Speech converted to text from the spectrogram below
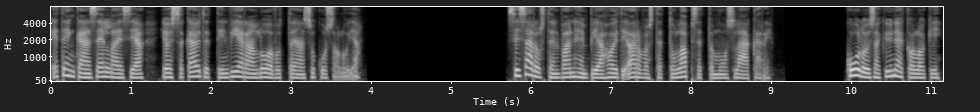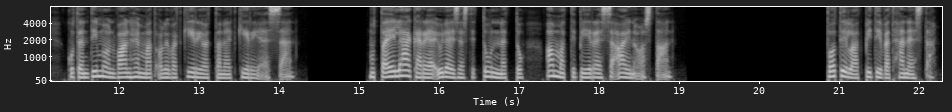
Etenkään sellaisia, joissa käytettiin vieraan luovuttajan sukusoluja. Sisarusten vanhempia hoiti arvostettu lapsettomuuslääkäri. Kuuluisa kynekologi, kuten Timon vanhemmat olivat kirjoittaneet kirjeessään. Mutta ei lääkäriä yleisesti tunnettu, ammattipiireissä ainoastaan. Potilaat pitivät hänestä.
